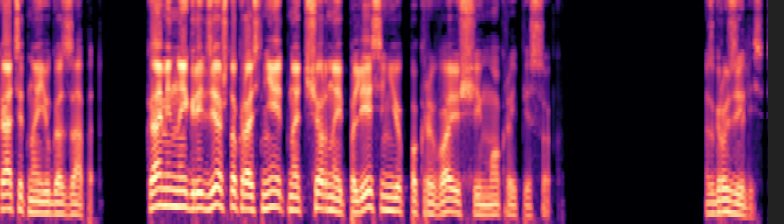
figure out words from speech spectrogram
Катит на юго-запад. Каменной гряде, что краснеет над черной плесенью, покрывающей мокрый песок сгрузились.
